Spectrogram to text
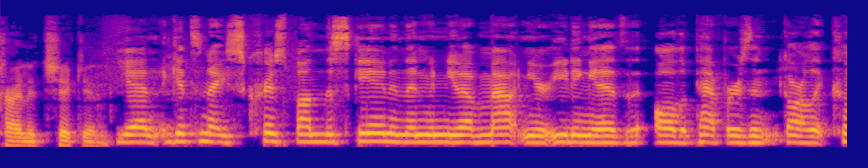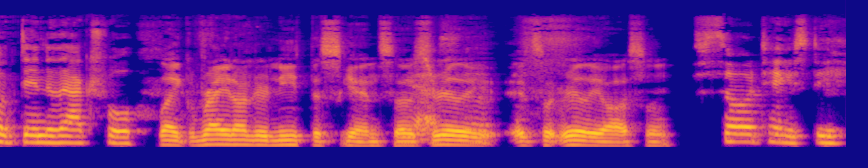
kind of chicken. Yeah, and it gets nice crisp on the skin, and then when you have them out and you're eating it, all the peppers and garlic cooked into the actual. like right underneath the skin. So it's really so- it's really awesome. So tasty.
